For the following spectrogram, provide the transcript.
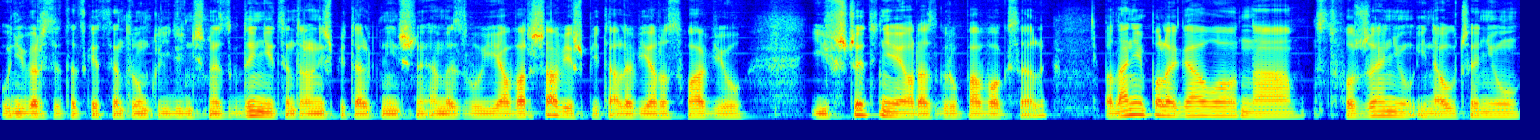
Uniwersyteckie Centrum Kliniczne z Gdyni, Centralny Szpital Kliniczny MSWiA w Warszawie, szpitale w Jarosławiu i w Szczytnie oraz grupa Voxel. Badanie polegało na stworzeniu i nauczeniu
